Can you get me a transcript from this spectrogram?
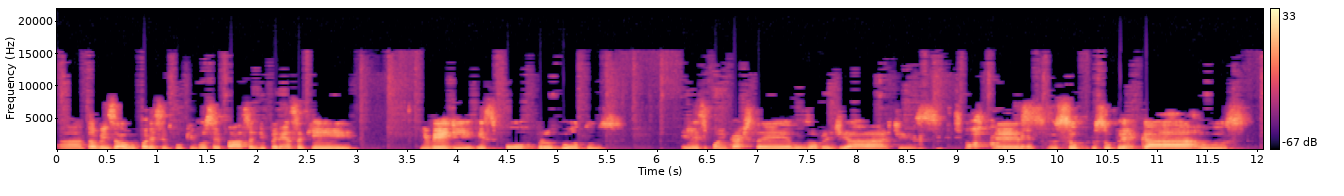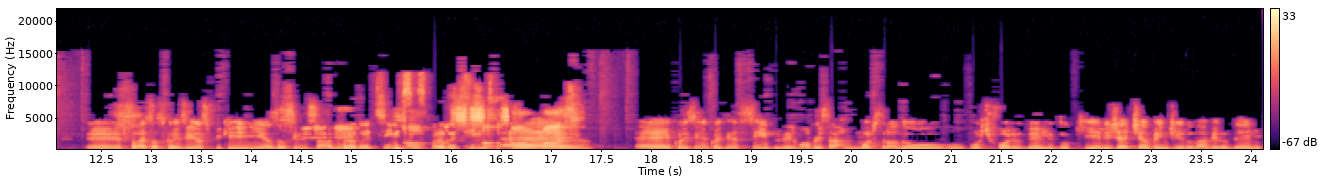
Ah, talvez algo parecido com o que você faça. A diferença é que, em vez de expor produtos, ele expõe castelos, obras de artes, é, su super carros, é, só essas coisinhas pequenininhas assim, sabe? Produtinhos, só, produtinhos. Só, só é, é, coisinha, coisinha simples. Ele uma vez estava me mostrando o, o, portfólio dele do que ele já tinha vendido na vida dele.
